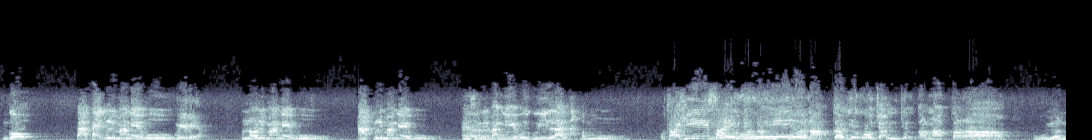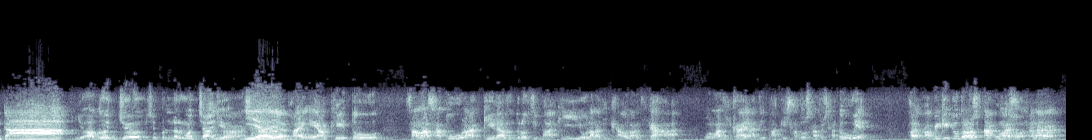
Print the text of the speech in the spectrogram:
Engko kakekku 5.000. Wih ya. Meno 5.000. Aku 5.000. Lah Ya. sing 5.000 iku ilang tak temu. Oh tak hisai Oh, jodoh iya nakal ya kocak nje kal nakal ra. Guyon, Kak. Ya je, sebener ngocak. Nah, Iya, iya. Baiknya yang gitu. Salah satu lagi lalu terus dibagi, orang tiga, orang tiga. Orang tiga ya dibagi satu, satu, satu ya. Ta- Tapi gitu terus aku masuk sana.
